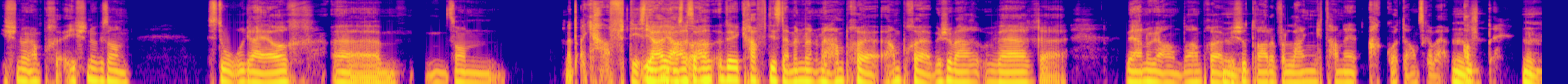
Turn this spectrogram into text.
Ikke, noe, ikke noe sånn store greier. Um, sånn Men det er kraftig stemme. ja, ja altså. det er kraftig stemme, stemmen, men, men han, prøver, han prøver ikke å være, være, være noe andre. Han prøver Mm. ikke å dra det for langt. Han er akkurat der han skal være. Mm. Alltid. Mm.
